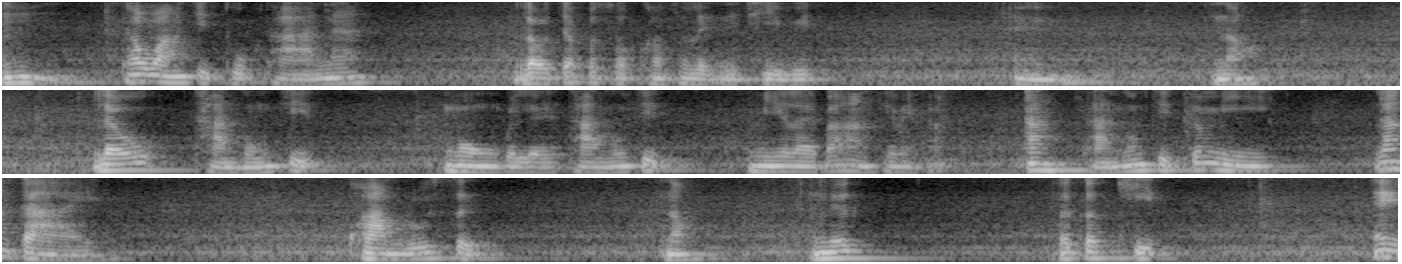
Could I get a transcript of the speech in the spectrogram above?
อืม ถ้าวางจิตถูกฐานนะ เราจะประสบความสำเร็จในชีวิต เออเนาะแล้วฐานของจิต งงไปเลย ฐานของจิตมีอะไรบ้างใช่ไหมครับอะฐานของจิตก็มีร่างกาย ความรู้สึก เนาะนึก แล้วก็คิด อ้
